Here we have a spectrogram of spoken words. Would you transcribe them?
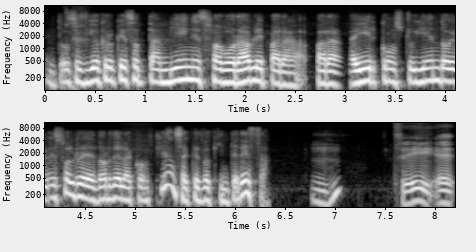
Entonces yo creo que eso también es favorable para, para ir construyendo eso alrededor de la confianza, que es lo que interesa. Sí, eh,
